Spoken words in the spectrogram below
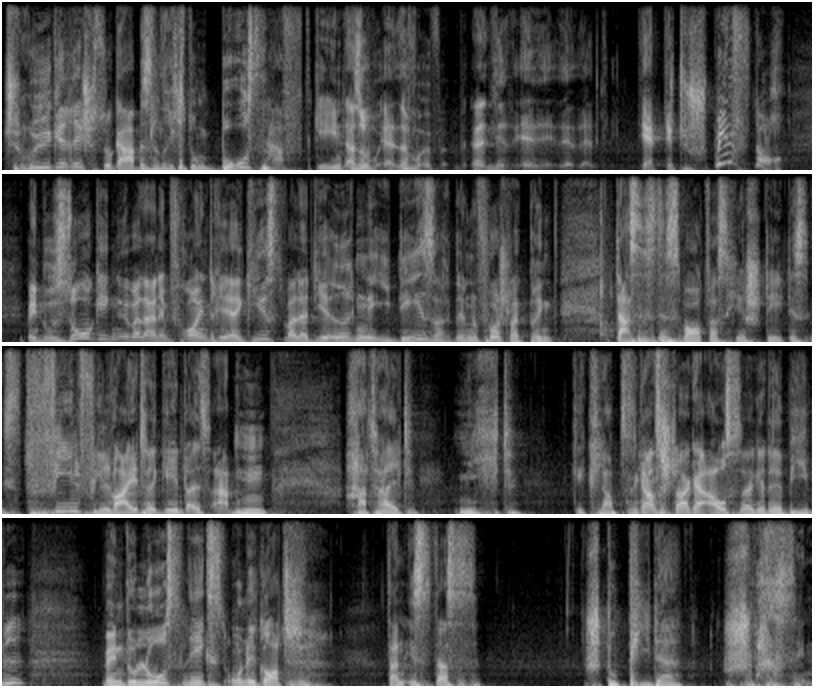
trügerisch, sogar ein bisschen Richtung boshaft gehend. Also, äh, äh, äh, du spinnst doch. Wenn du so gegenüber deinem Freund reagierst, weil er dir irgendeine Idee sagt, einen Vorschlag bringt, das ist das Wort, was hier steht. Es ist viel, viel weitergehend als ah, hm, hat halt nicht geklappt. Das ist eine ganz starke Aussage der Bibel. Wenn du loslegst ohne Gott, dann ist das stupider Schwachsinn.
